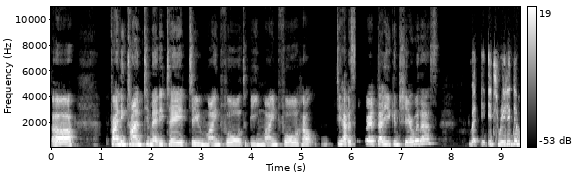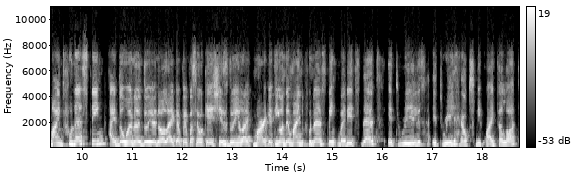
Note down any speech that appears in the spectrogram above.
uh, finding time to meditate, to mindful, to being mindful? How do you have a secret that you can share with us? But it's really the mindfulness thing. I don't want to do, you know, like a people say, okay, she's doing like marketing on the mindfulness thing, but it's that it really, it really helps me quite a lot.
